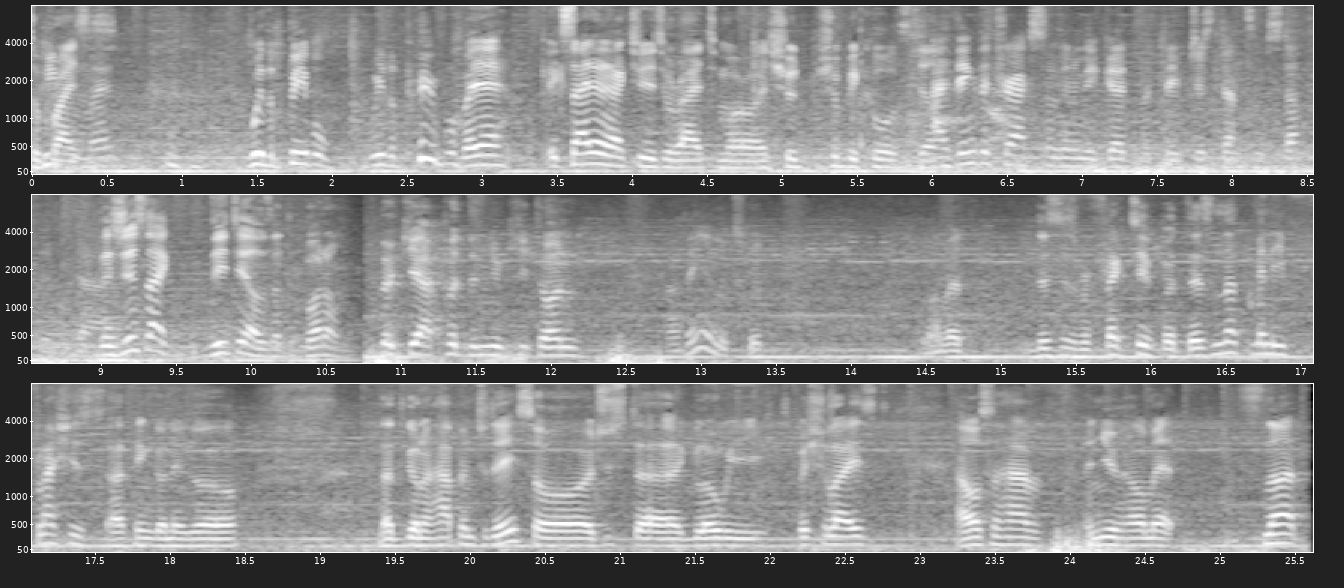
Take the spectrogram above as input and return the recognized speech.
surprises with the people. We the people. But yeah, excited actually to ride tomorrow. It should should be cool still. I think the track's still gonna be good, but they've just done some stuff that. Uh, There's just like details at the bottom. Look, yeah, I put the new kit on. I think it looks good. Love it. This is reflective, but there's not many flashes. I think gonna go. That's gonna happen today. So just uh, glowy specialized. I also have a new helmet. It's not.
